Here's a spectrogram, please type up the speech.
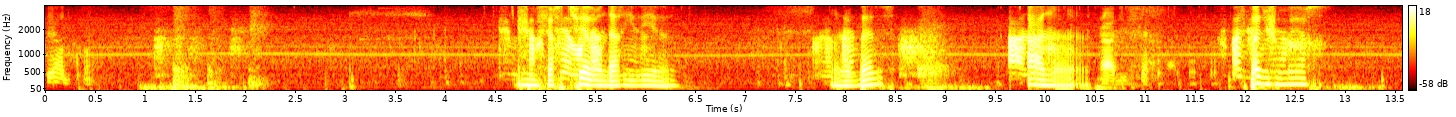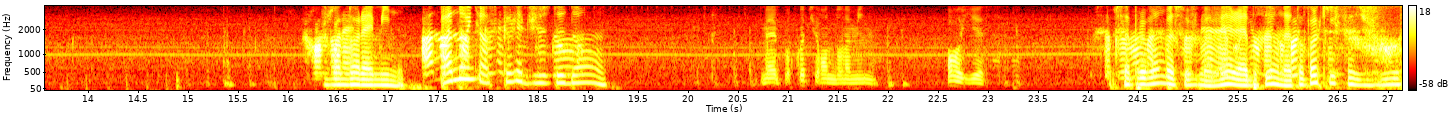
perde quoi. Je vais me faire tuer avant d'arriver euh, dans la base. Ah non, Ah faut pas que je meure. Je rentre dans la mine. Ah non, il y a un squelette juste dedans. Mais pourquoi tu rentres dans la mine? Oh yes. Tout simplement parce que je me mets à l'abri en attendant qu'il fasse jour.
